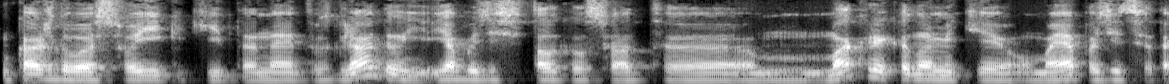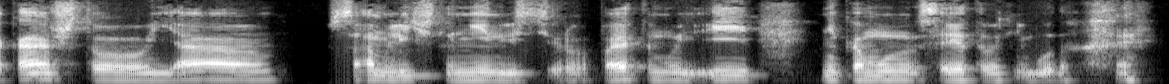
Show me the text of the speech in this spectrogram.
у каждого свои какие-то на это взгляды. Я бы здесь отталкивался от э, макроэкономики. Моя позиция такая, что я сам лично не инвестирую, поэтому и никому советовать не буду.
